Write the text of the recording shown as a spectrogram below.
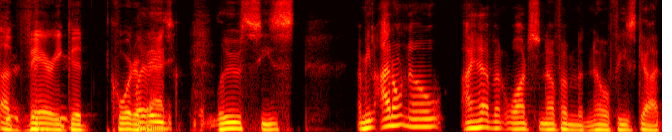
a very good quarterback. plays, loose. He's, I mean, I don't know. I haven't watched enough of him to know if he's got,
